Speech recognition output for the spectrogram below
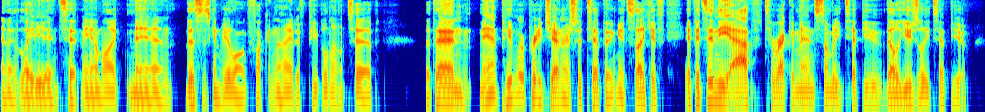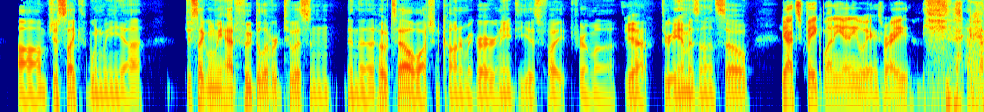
and the lady didn't tip me. I'm like, man, this is gonna be a long fucking night if people don't tip. But then, man, people are pretty generous with tipping. It's like if if it's in the app to recommend somebody tip you, they'll usually tip you. Um, just like when we uh, just like when we had food delivered to us in in the hotel watching Conor McGregor and Nate Diaz fight from uh Yeah. through Amazon. So Yeah, it's fake money anyways, right? yeah.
